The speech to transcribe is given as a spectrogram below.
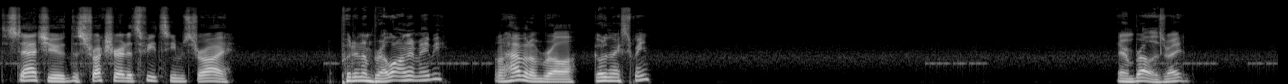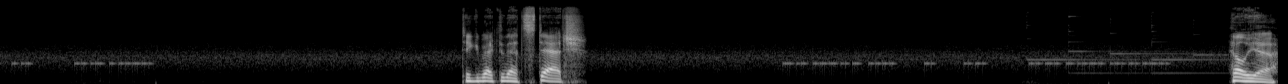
It's a statue. The structure at its feet seems dry. Put an umbrella on it, maybe? I don't have an umbrella. Go to the next screen. They're umbrellas, right? Take you back to that statch. Hell yeah.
